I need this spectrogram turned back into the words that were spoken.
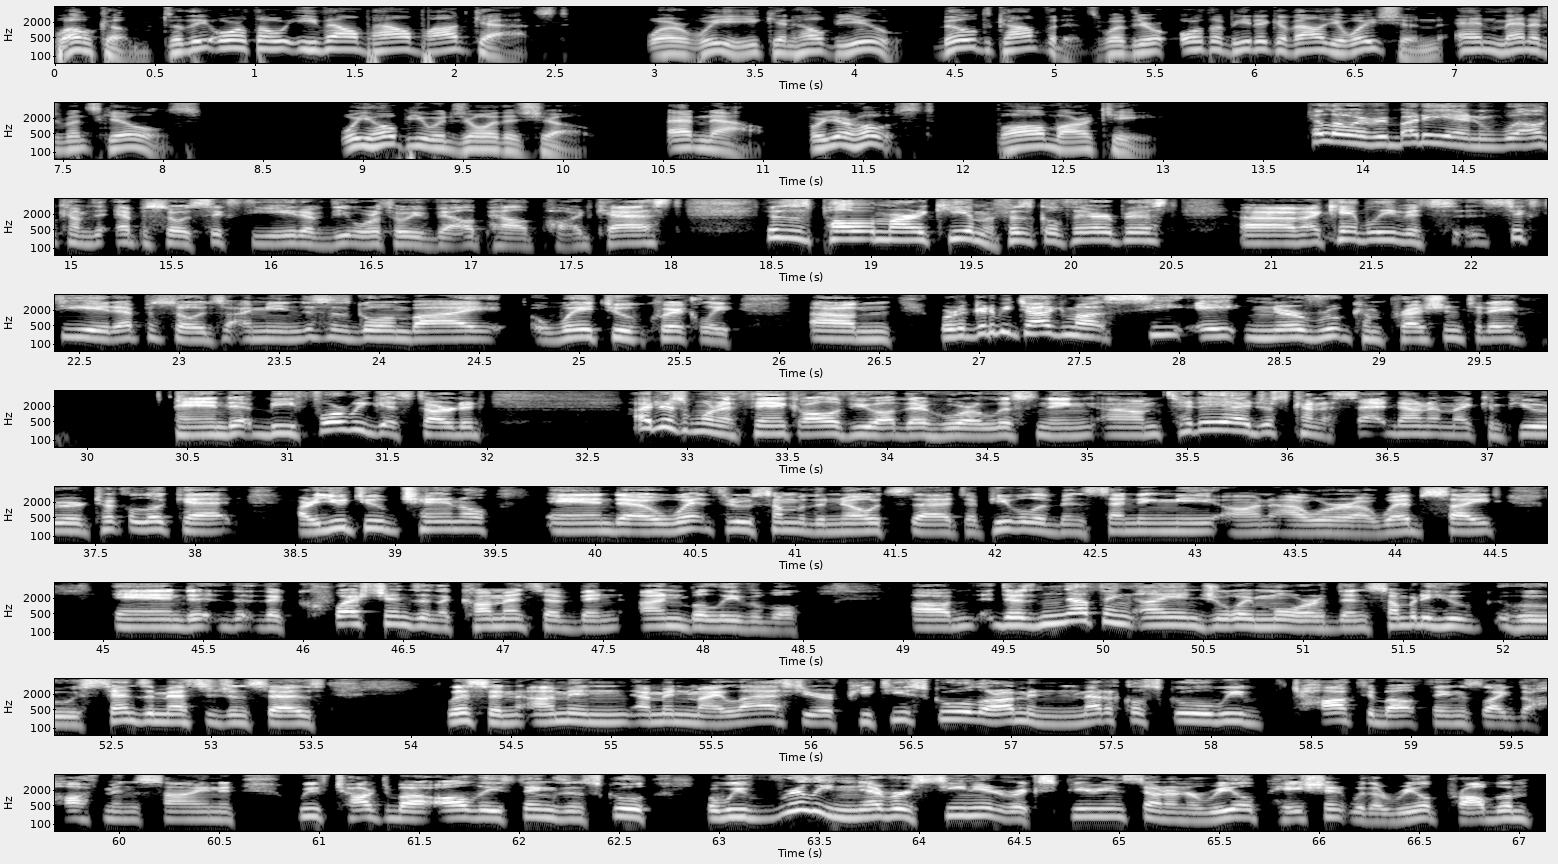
Welcome to the Ortho Eval Pal podcast, where we can help you build confidence with your orthopedic evaluation and management skills. We hope you enjoy the show. And now, for your host, Paul Marquis. Hello, everybody, and welcome to episode 68 of the Ortho Eval Pal podcast. This is Paul Marquis. I'm a physical therapist. Um, I can't believe it's 68 episodes. I mean, this is going by way too quickly. Um, we're going to be talking about C8 nerve root compression today. And before we get started, I just want to thank all of you out there who are listening. Um, today, I just kind of sat down at my computer, took a look at our YouTube channel, and uh, went through some of the notes that uh, people have been sending me on our uh, website. And the, the, questions and the comments have been unbelievable. Um, there's nothing I enjoy more than somebody who who sends a message and says, listen, I'm in I'm in my last year of PT school or I'm in medical school. We've talked about things like the Hoffman sign and we've talked about all these things in school, but we've really never seen it or experienced it on a real patient with a real problem.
